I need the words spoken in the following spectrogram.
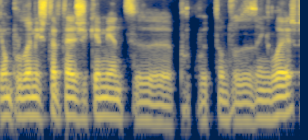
que é um problema estrategicamente, uh, porque estão todas em inglês.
